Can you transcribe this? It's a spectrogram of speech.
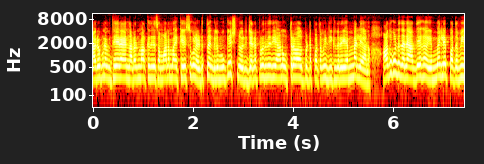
ആരോപണ വിധേയരായ നടന്മാർക്കെതിരെ സമാനമായ കേസുകൾ എടുത്തെങ്കിലും മുകേഷിന് ഒരു ജനപ്രതിനിധിയാണ് ഉത്തരവാദപ്പെട്ട പദവി ഇരിക്കുന്ന ഒരു എം എൽ എ ആണ്. അതുകൊണ്ട് തന്നെ അദ്ദേഹം എം എൽ എ പദവി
